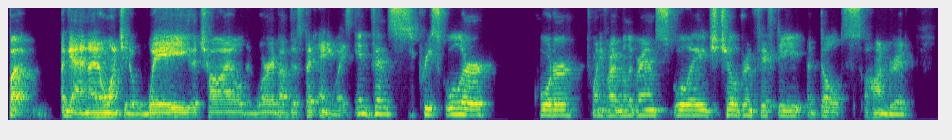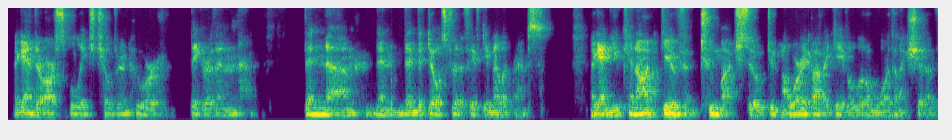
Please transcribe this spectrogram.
But again, I don't want you to weigh the child and worry about this. But, anyways, infants, preschooler, quarter, 25 milligrams, school age children, 50, adults, 100. Again, there are school age children who are bigger than than um, than than the dose for the 50 milligrams. Again, you cannot give too much, so do not worry about I gave a little more than I should have.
